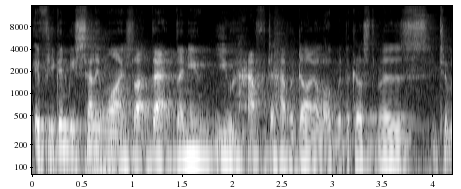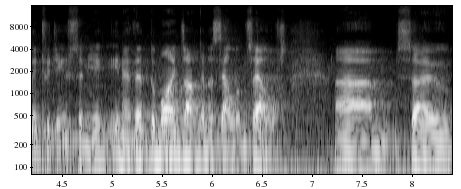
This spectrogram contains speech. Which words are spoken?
if you're going to be selling wines like that, then you, you have to have a dialogue with the customers to introduce them. You, you know, the, the wines aren't going to sell themselves. Um, so,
